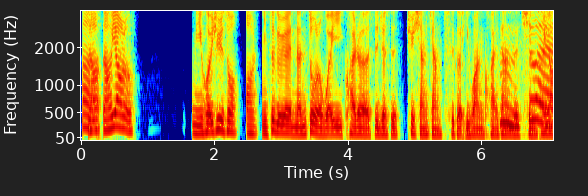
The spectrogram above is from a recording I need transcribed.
嗯，然后然后要你回去说，哦，你这个月能做的唯一快乐的事就是去想想吃个一万块这样子，嗯请朋友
